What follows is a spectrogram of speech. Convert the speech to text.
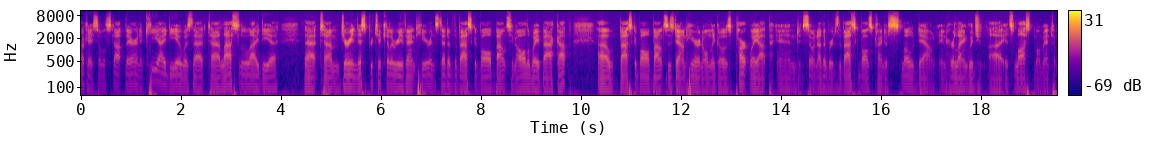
Okay, so we'll stop there. And a key idea was that uh, last little idea that um, during this particular event here, instead of the basketball bouncing all the way back up, uh, basketball bounces down here and only goes part way up. And so, in other words, the basketball's kind of slowed down. In her language, uh, it's lost momentum.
